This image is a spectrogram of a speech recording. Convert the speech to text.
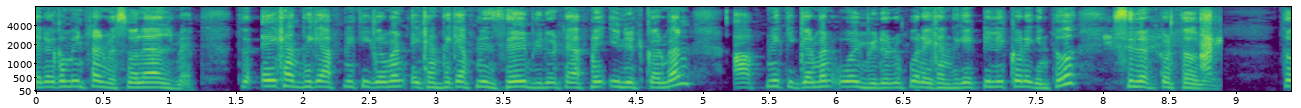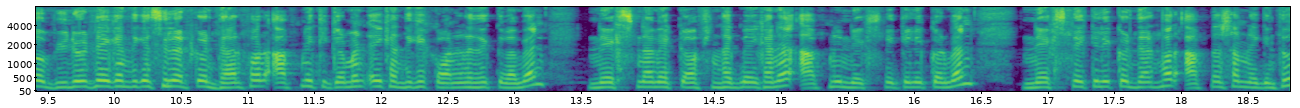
এরকম ইন্টারভিউ চলে আসবে। তো এইখান থেকে আপনি কি করবেন? এখান থেকে আপনি যে ভিডিওটা আপনি এডিট করবেন, আপনি কি করবেন? ওই ভিডিওর উপর এখান থেকে ক্লিক করে কিন্তু সিলেক্ট করতে হবে। তো ভিডিওটা এখান থেকে সিলেক্ট করে দেওয়ার পর আপনি কি করবেন? এখান থেকে কর্নারে দেখতে পাবেন নেক্সট নামে একটা অপশন থাকবে এখানে। আপনি নেক্সটে ক্লিক করবেন। নেক্সটে ক্লিক করে দেওয়ার পর আপনার সামনে কিন্তু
